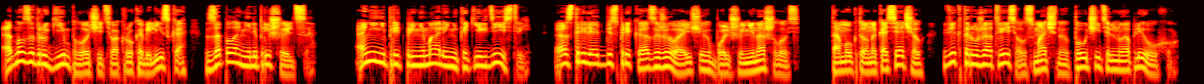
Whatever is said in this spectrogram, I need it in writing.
Одно за другим площадь вокруг обелиска заполонили пришельцы. Они не предпринимали никаких действий, а стрелять без приказа желающих больше не нашлось. Тому, кто накосячил, Виктор уже отвесил смачную, поучительную оплеуху.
